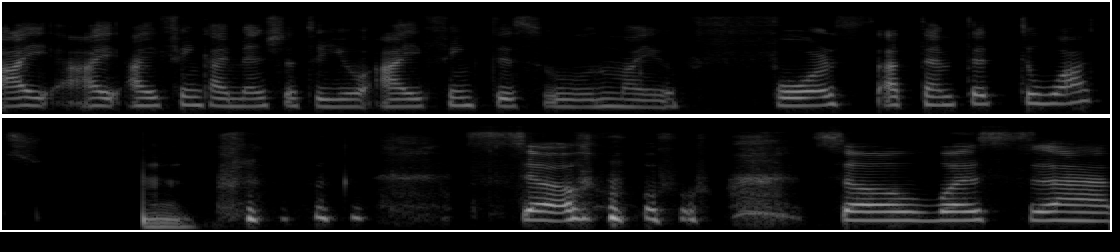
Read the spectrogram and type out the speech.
I, I, I think I mentioned to you. I think this was my fourth attempted to watch. Mm. so, so was uh,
